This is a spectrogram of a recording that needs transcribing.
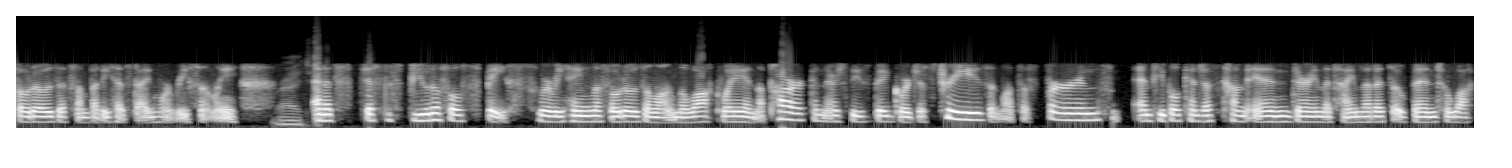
photos if somebody has died more recently. Right. And it's just this beautiful space where we hang the photos along the walkway in the park, and there's these big, gorgeous trees and lots of ferns. And people can just come in during the time that it's open to walk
